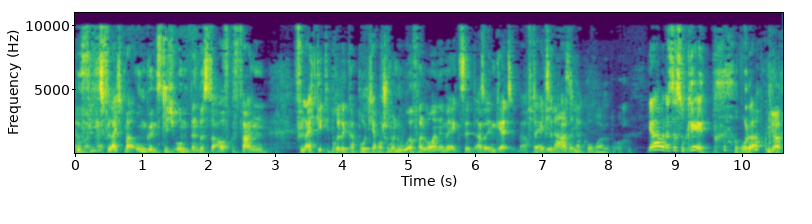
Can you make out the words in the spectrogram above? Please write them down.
Du fliegst nicht. vielleicht mal ungünstig um, dann wirst du aufgefangen, vielleicht geht die Brille kaputt. Ich habe auch schon mal eine Uhr verloren im Exit, also im Get, auf der mir die Exit Nase in der Cobra gebrochen. Ja, aber das ist okay, oder? Ja,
